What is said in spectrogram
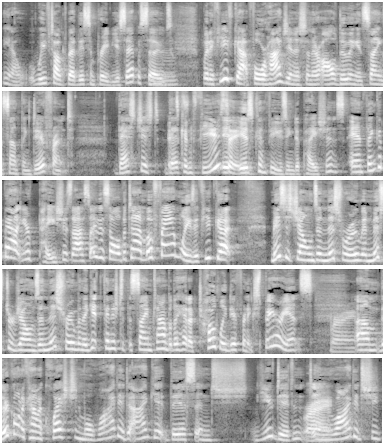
You know, we've talked about this in previous episodes, Mm-hmm. but if you've got four hygienists and they're all doing and saying something different, that's just that's, confusing. It is confusing to patients. And think about your patients. I say this all the time of families. If you've got Mrs. Jones in this room and Mr. Jones in this room, and they get finished at the same time, but they had a totally different experience, Right. um, they're going to kind of question, well, why did I get this and sh- you didn't? Right. And why did she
